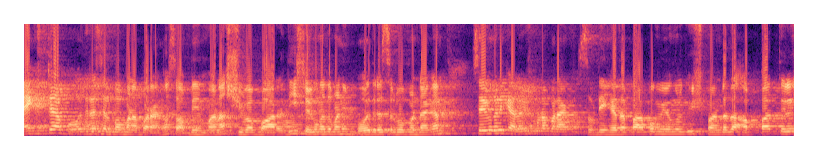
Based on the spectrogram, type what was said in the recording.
நெக்ஸ்டா போதிர செல்வம் பண்ண போறாங்க. ஸோ அப்படின்னு பண்ணா சிவபாரதி ஸோ இவங்க பண்ணி போதிர செல்வம் பண்றாங்க. ஸோ இவங்களுக்கு அலோஸ் பண்ண போறாங்க? ஸோ அப்படிங்கிறத பார்ப்போம். இவங்களுக்கு விஷ் பண்றது அப்பா திரு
